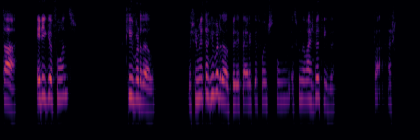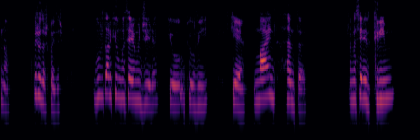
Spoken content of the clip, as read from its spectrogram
está Erika Fontes, Riverdale. Mas primeiro está Riverdale, depois é que está Erika Fontes como a segunda mais batida. Pá, acho que não. Veja outras coisas. Vou-vos dar aqui uma série muito gira que eu, que eu vi, que é Mind Hunter. Que é uma série de crime,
